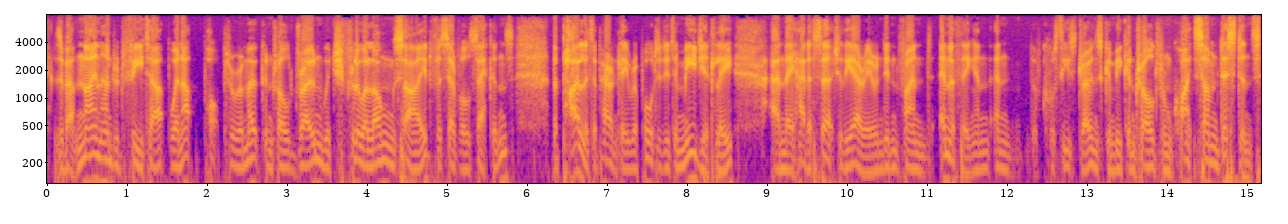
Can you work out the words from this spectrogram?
It was about 900 feet up when up popped a remote controlled drone which flew alongside for several seconds. The pilot apparently reported it immediately, and they had a search of the area and didn't find anything. And, and of course, these drones can be controlled from quite some distance.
